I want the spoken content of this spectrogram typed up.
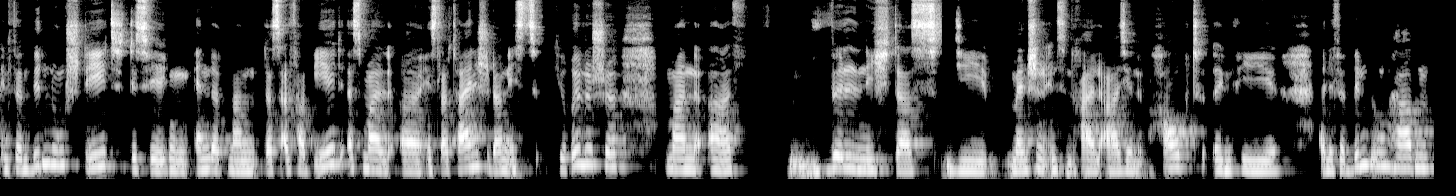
in Verbindung steht. Deswegen ändert man das Alphabet erstmal ins Lateinische, dann ins Kyrillische. Man äh, will nicht, dass die Menschen in Zentralasien überhaupt irgendwie eine Verbindung haben.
